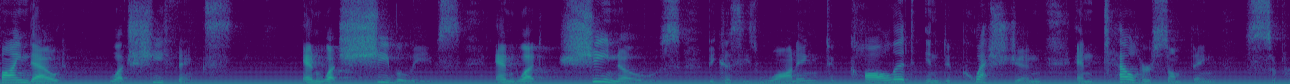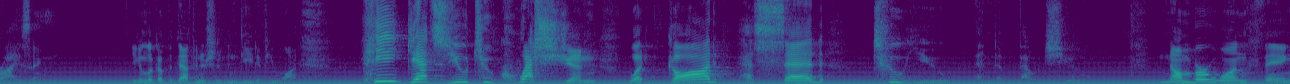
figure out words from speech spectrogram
find out what she thinks and what she believes and what she knows because he's wanting to call it into question and tell her something surprising. You can look up the definition of indeed if you want. He gets you to question what God has said to you and about you. Number one thing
